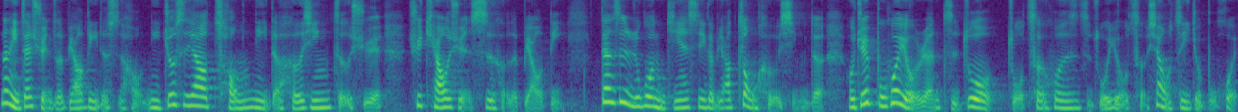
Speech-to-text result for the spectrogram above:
那你在选择标的的时候，你就是要从你的核心哲学去挑选适合的标的。但是，如果你今天是一个比较综合型的，我觉得不会有人只做左侧或者是只做右侧，像我自己就不会。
